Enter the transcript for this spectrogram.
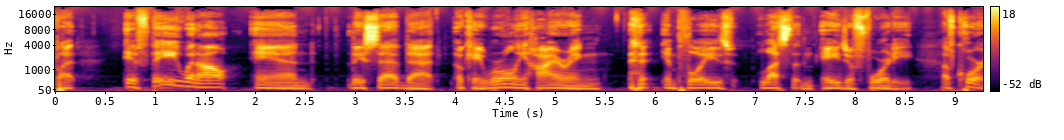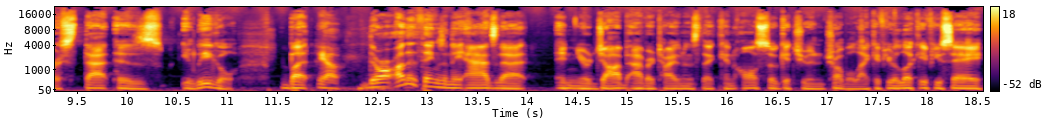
But if they went out and they said that okay, we're only hiring employees less than age of 40. Of course, that is illegal. But Yeah. there are other things in the ads that in your job advertisements that can also get you in trouble. Like if you're look if you say,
